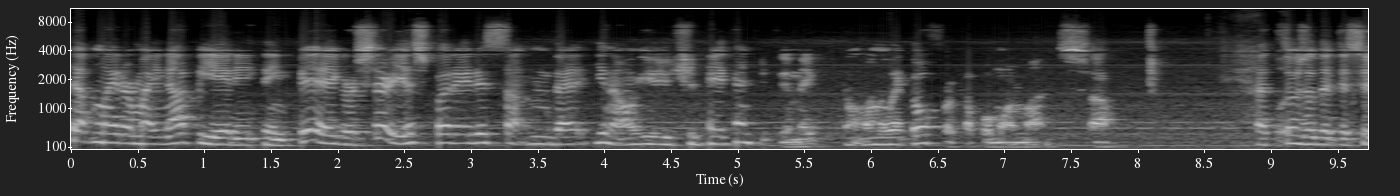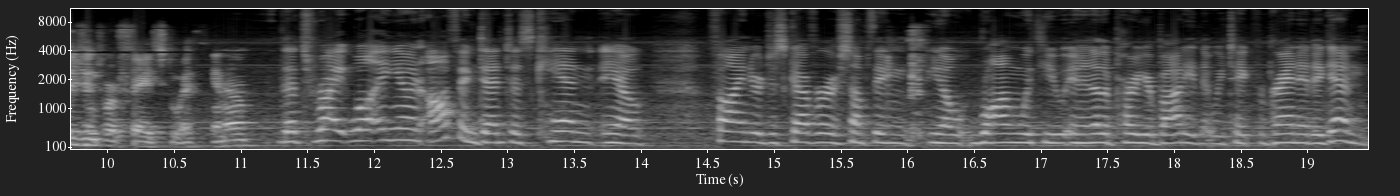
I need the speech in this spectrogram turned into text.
that might or might not be anything big or serious, but it is something that you know you should pay attention to. Maybe you don't want to let go for a couple more months. So. Those are the decisions we're faced with, you know? That's right. Well, and, you know, and often dentists can, you know, find or discover something, you know, wrong with you in another part of your body that we take for granted again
